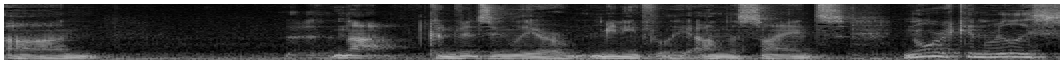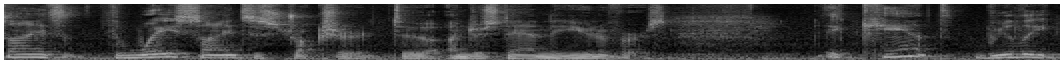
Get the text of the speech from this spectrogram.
on not convincingly or meaningfully on the science, nor can really science, the way science is structured to understand the universe. It can't really,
